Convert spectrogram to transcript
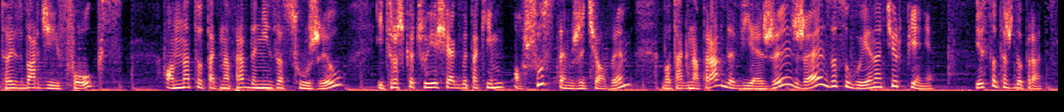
to jest bardziej fuks, on na to tak naprawdę nie zasłużył i troszkę czuje się jakby takim oszustem życiowym, bo tak naprawdę wierzy, że zasługuje na cierpienie. Jest to też do pracy.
